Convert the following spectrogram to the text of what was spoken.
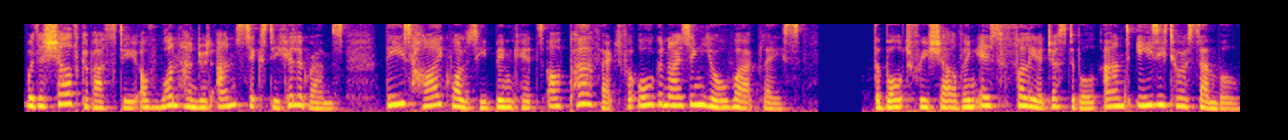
With a shelf capacity of 160 kilograms, these high quality bin kits are perfect for organising your workplace. The bolt free shelving is fully adjustable and easy to assemble.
